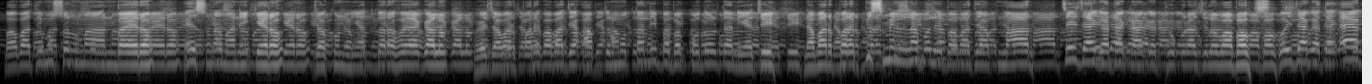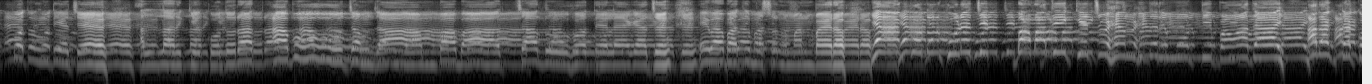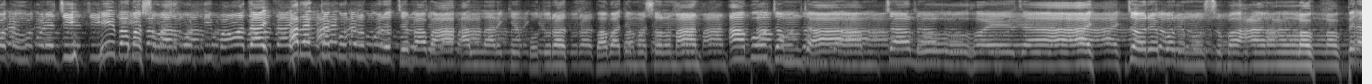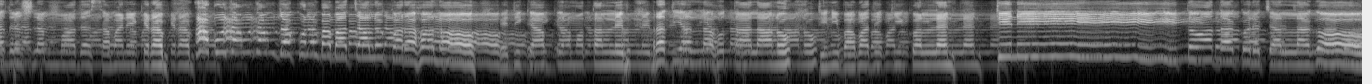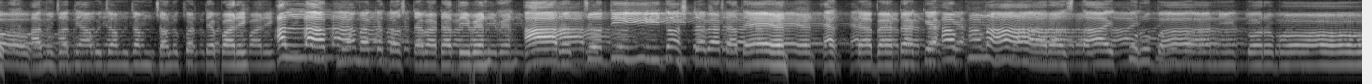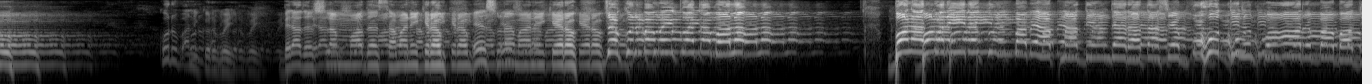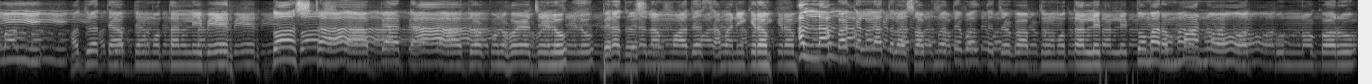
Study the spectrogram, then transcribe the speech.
বাবাজি মুসলমান ভাইরা এ সোনা মানিকেরও যখন নিয়ত করা হয়ে গেল হয়ে যাওয়ার পরে বাবা যে আব্দুল মুত্তালিব বাবা কোদলটা নিয়েছে। নেবার পরে বিসমিল্লাহ বলে বাবা যে আপনার যে জায়গাটা আগে ঠুকরা ছিল বাবা ওই জায়গাতে এক কোদল দিয়েছে। আল্লাহর কি কুদরত আবু জমজাম বাবা চালু হতে লেগেছে। এ বাবাজি মুসলমান ভাইরা এক কোদল করেছে বাবাজি কিছু হিন্দুদের মূর্তি পাওয়া যায় আর একটা কোদল করেছি এই বাবা সোনার মূর্তি পাওয়া যায়। আর একটা কোদল করেছে বাবা, আল্লাহর কে কুদরত। বাবা যে মুসলমান, আবু জমজাম চালু হয়ে যায়। জোরে বলুন, সুবহানাল্লাহ। বিরাদর ইসলাম কিরাম। আবু জমজাম যখন বাবা চালু করা হলো, এদিকে আব্দুল রাদিয়াল্লাহু তাআলা তিনি বাবাজি কি করলেন? তিনি তো আদা করেছে আল্লাহ গো আমি যদি আবু জমজম চালু করতে পারি, আল্লাহ আপনি আমাকে দশটা বেটা দিবেন। আর যদি দশটা বেটা দেন, একটা বেটাকে আপনার রাস্তায় কুরবানি করব। কুরবানি করবে বেরাদ ইসলাম মাদান সামানি কেরাম এ সোনা মানি যখন বাবা কথা বলো বলার পরে এরকম ভাবে আপনার দিন রাত আসে দিন পর বাবাজি আব্দুল মুত্তালিবের 10টা বেটা যখন হয়েছিল বেরাদ ইসলাম আল্লাহ পাক আল্লাহ তাআলা স্বপ্নতে বলতেছে, গো আব্দুল মুত্তালিব তোমার মানত পূর্ণ করো।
